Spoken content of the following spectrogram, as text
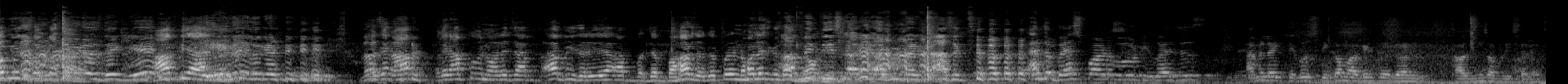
अब मुझे सब पता वीडियोस देख लिए। आप भी आइए अगर आप अगर आपको भी नॉलेज आप आप भी इधर आइए आप जब बाहर जाओगे पूरे नॉलेज के साथ अभी 30 लाख आप भी बैठ के आ सकते हो। And the best part about you guys is I mean like देखो स्पीकर मार्केट में there are thousands of resellers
